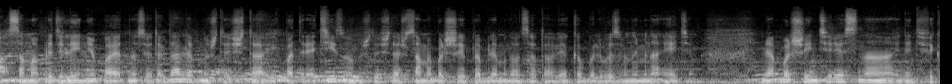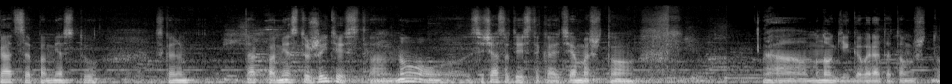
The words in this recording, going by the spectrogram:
а самоопределению по этносу и так далее, потому что я считаю их патриотизмом, потому что я считаю, что самые большие проблемы 20 века были вызваны именно этим. Мне больше интересна идентификация по месту, скажем так, по месту жительства. Но сейчас вот есть такая тема, что многие говорят о том, что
